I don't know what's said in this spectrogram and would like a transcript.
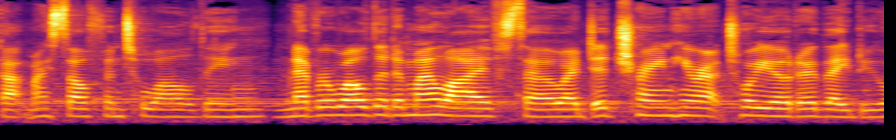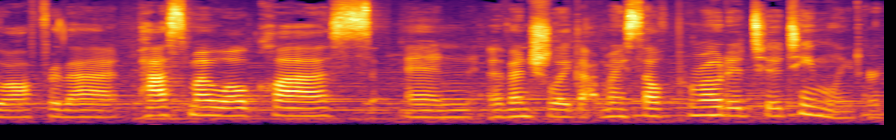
got myself into welding. Never welded in my life, so I did train here at Toyota. They do offer that. Passed my weld class and eventually got myself promoted to a team leader.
